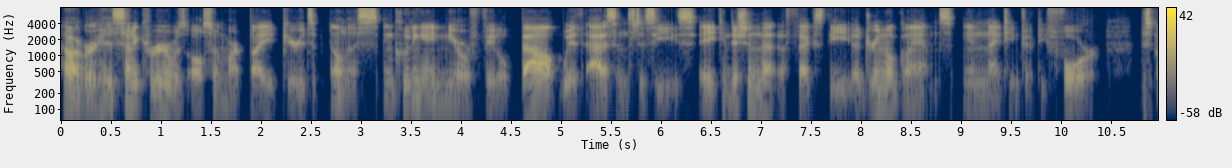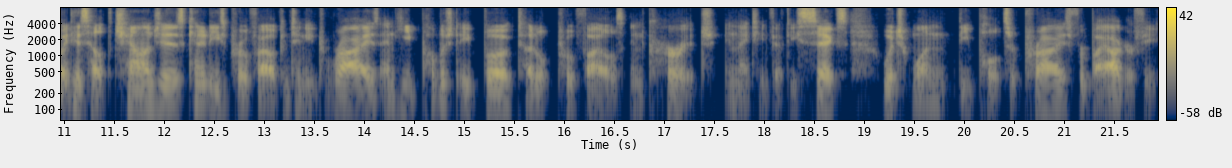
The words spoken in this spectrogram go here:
However, his Senate career was also marked by periods of illness, including a near fatal bout with Addison's disease, a condition that affects the adrenal glands, in 1954. Despite his health challenges, Kennedy's profile continued to rise, and he published a book titled Profiles in Courage in 1956, which won the Pulitzer Prize for biography.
